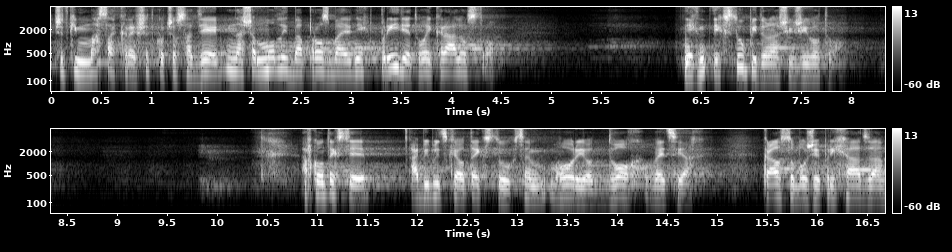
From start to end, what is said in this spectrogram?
všetky masakre, všetko, čo sa deje. Naša modlitba, prozba je, nech príde Tvoje kráľovstvo. Nech, nech vstúpi do našich životov. A v kontexte aj biblického textu chcem hovoriť o dvoch veciach. Kráľstvo Božie prichádza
